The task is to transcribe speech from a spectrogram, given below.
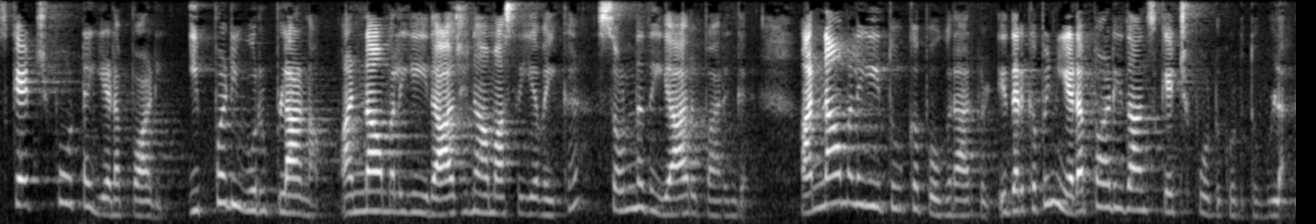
ஸ்கெட்ச் போட்ட எடப்பாடி இப்படி ஒரு பிளானா? அண்ணாமலையை ராஜினாமா செய்ய வைக்க சொன்னது யாரு பாருங்க. அண்ணாமலையை தூக்க போகிறார்கள். இதற்கு பின் எடப்பாடி தான் ஸ்கெட்ச் போட்டு கொடுத்துள்ளார்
